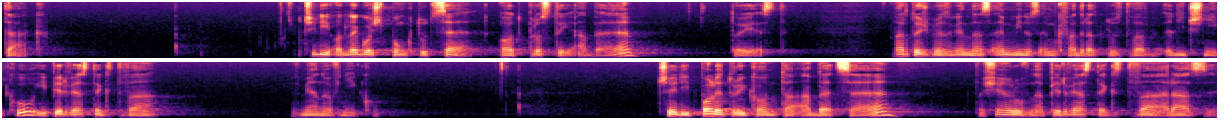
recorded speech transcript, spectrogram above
Tak. Czyli odległość punktu C od prostej AB to jest Wartość bezwzględna z m minus m kwadrat plus 2 w liczniku i pierwiastek z 2 w mianowniku. Czyli pole trójkąta ABC to się równa pierwiastek z 2 razy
